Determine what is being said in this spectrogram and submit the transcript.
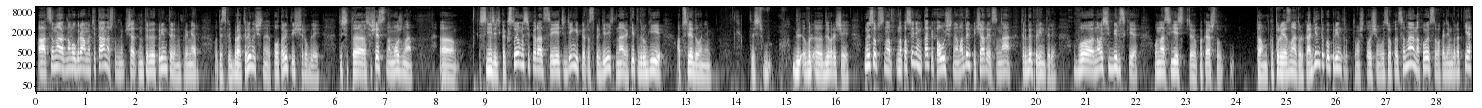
а цена одного грамма титана, чтобы напечатать на 3D принтере, например, вот если брать рыночные, полторы тысячи рублей. То есть это существенно можно э, снизить как стоимость операции и эти деньги перераспределить на какие-то другие обследования, то есть для, э, для врачей. Ну и, собственно, на последнем этапе полученная модель печатается на 3D принтере. В Новосибирске у нас есть э, пока что, там, который я знаю, только один такой принтер, потому что очень высокая цена, находится в Академгородке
